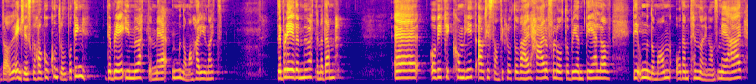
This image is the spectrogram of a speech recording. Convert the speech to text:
da du egentlig skal ha god kontroll på ting. Det ble i møte med ungdommene her i Unite. Det ble i det møtet med dem. Eh, og vi fikk komme hit, Jeg og Kristian fikk lov til å være her og få lov til å bli en del av de ungdommene og de tenåringene som er her.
